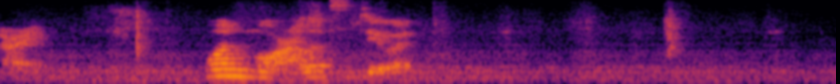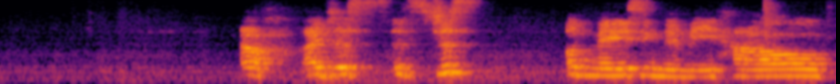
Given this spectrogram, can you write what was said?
All right, one more. Let's do it. Oh, I just, it's just amazing to me how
